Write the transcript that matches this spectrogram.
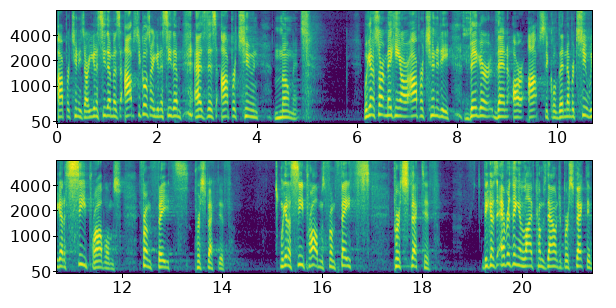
opportunities? Are you going to see them as obstacles or are you going to see them as this opportune moment? We got to start making our opportunity bigger than our obstacle. Then, number two, we got to see problems from faith's perspective. We got to see problems from faith's perspective because everything in life comes down to perspective.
